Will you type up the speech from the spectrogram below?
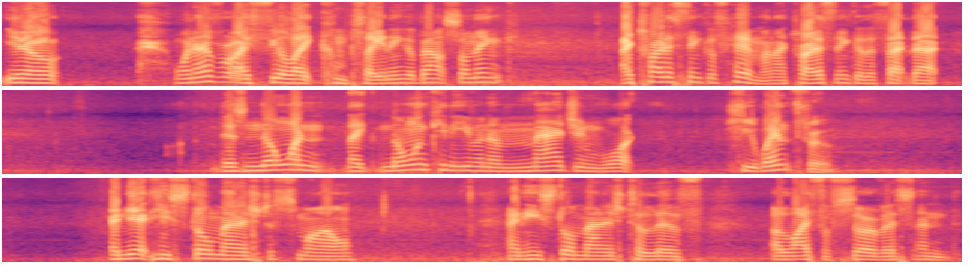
you know whenever i feel like complaining about something i try to think of him and i try to think of the fact that there's no one like no one can even imagine what he went through. And yet he still managed to smile and he still managed to live a life of service and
